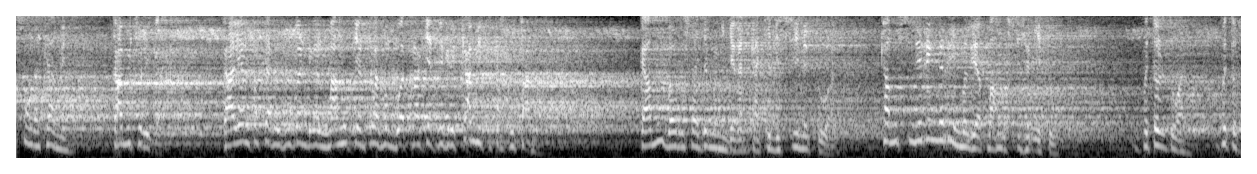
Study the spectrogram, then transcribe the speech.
Salah kami? Kami curiga kalian pasti ada hubungan dengan makhluk yang telah membuat rakyat negeri kami ketakutan. Kami baru saja menginjakan kaki di sini, Tuan. Kami sendiri ngeri melihat makhluk sihir itu. Betul Tuan, betul,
